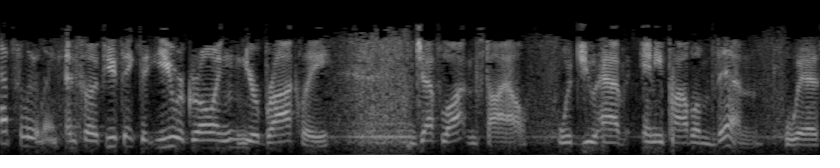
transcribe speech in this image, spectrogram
absolutely. And so, if you think that you were growing your broccoli Geoff Lawton style, would you have any problem then with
